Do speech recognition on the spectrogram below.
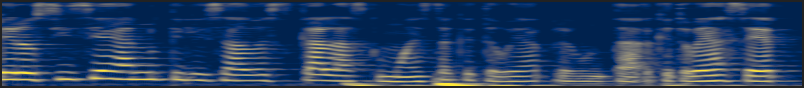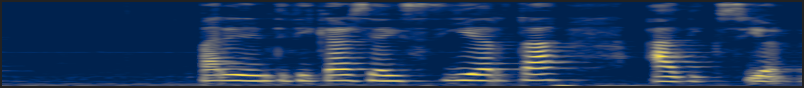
pero sí se han utilizado escalas como esta que te voy a preguntar, que te voy a hacer para identificar si hay cierta adicción.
